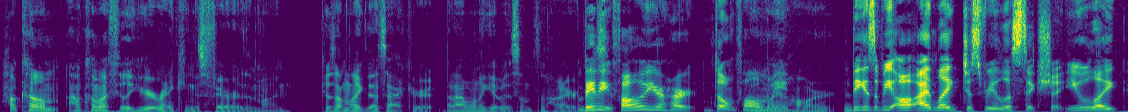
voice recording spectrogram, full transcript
How come? How come I feel your ranking is fairer than mine? Because I'm like that's accurate, but I want to give it something higher. Baby, follow your heart. Don't oh follow my me. heart. Because we all I like just realistic shit. You like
